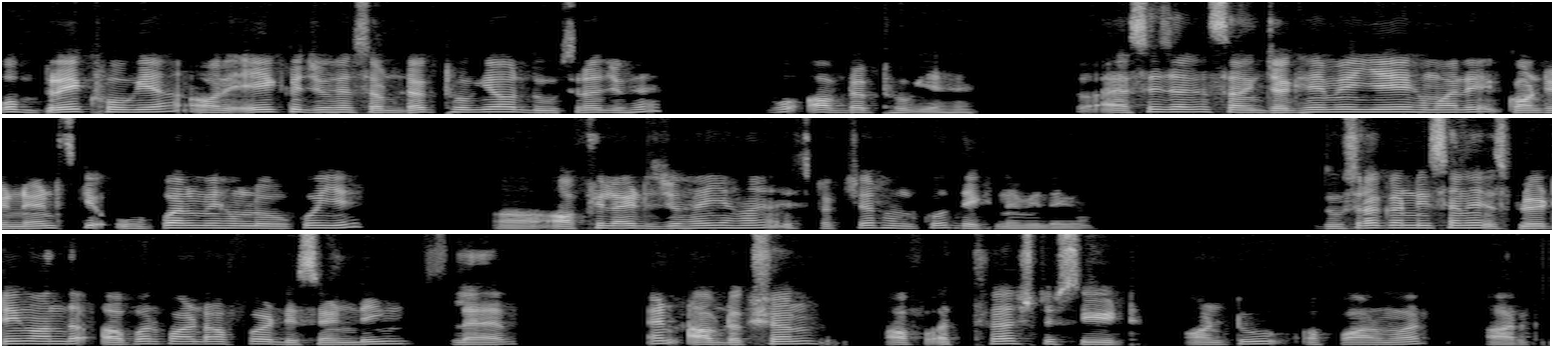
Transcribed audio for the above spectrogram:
वो ब्रेक हो गया और एक जो है सबडक्ट हो गया और दूसरा जो है वो ऑबडक्ट हो गया है। तो ऐसे जगह जगह में ये हमारे कॉन्टिनेंट्स के ऊपर में हम लोगों को ये ऑफिलाइट जो है, यहाँ स्ट्रक्चर हमको देखने मिलेगा। दूसरा कंडीशन है splitting on the upper part of descending slab and obduction of a thrust sheet on to a former arc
